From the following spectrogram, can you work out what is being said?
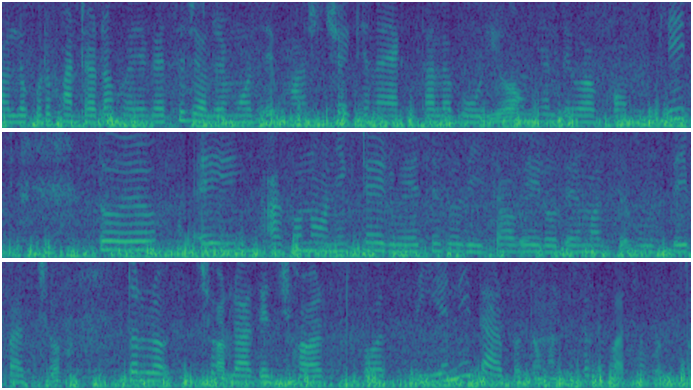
ভালো করে ফাটানো হয়ে গেছে, জলের মধ্যে ভাসছে এখানে একতলা বড়িও আমার দেওয়া কমপ্লিট তো এই এখনও অনেকটাই রয়েছে, তো দিতে হবে এই রোদের মধ্যে, বুঝতেই পারছ। তো চলো আগে ঝটপট দিয়ে নিই, তারপর তোমাদের সাথে কথা বলছি।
